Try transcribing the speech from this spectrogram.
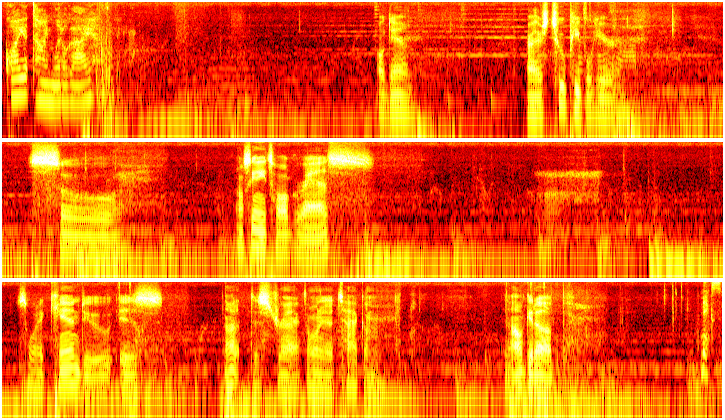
Quiet time, little guy. Oh, damn. Alright, there's two people here. So... I don't see any tall grass. So what I can do is not distract. I want to attack him. And I'll get up. Nix,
